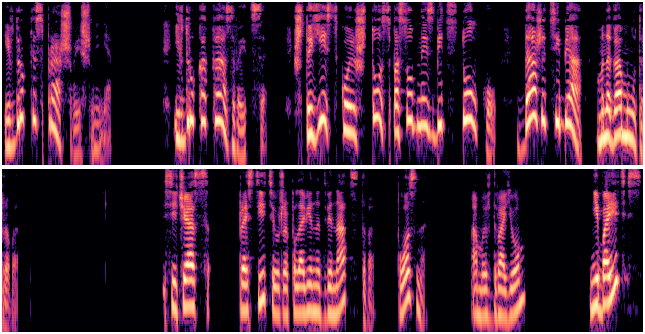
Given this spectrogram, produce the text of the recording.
И вдруг ты спрашиваешь меня, и вдруг оказывается, что есть кое-что, способное сбить с толку даже тебя, многомудрого. Сейчас, простите, уже половина двенадцатого, поздно, а мы вдвоем. Не боитесь,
